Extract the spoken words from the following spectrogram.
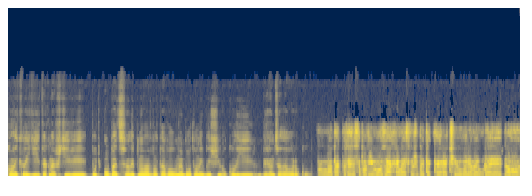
Kolik lidí tak navštíví buď obec Lipno nad Vltavou nebo to nejbližší okolí během celého roku? No tak, protože se bavíme o záchranné službě, tak radši uvedeme údaje o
